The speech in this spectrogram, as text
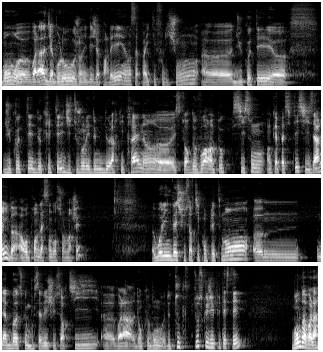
Bon, voilà, Diabolo, j'en ai déjà parlé, hein, ça n'a pas été folichon. du côté du côté de Cryptelite, j'ai toujours les 2000 dollars qui traînent, hein, euh, histoire de voir un peu s'ils sont en capacité, s'ils arrivent à reprendre l'ascendant sur le marché. Wall Invest, je suis sorti complètement. Euh, Nabbots, comme vous le savez, je suis sorti. Euh, voilà, donc bon, de tout, tout ce que j'ai pu tester. Bon, bah voilà,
